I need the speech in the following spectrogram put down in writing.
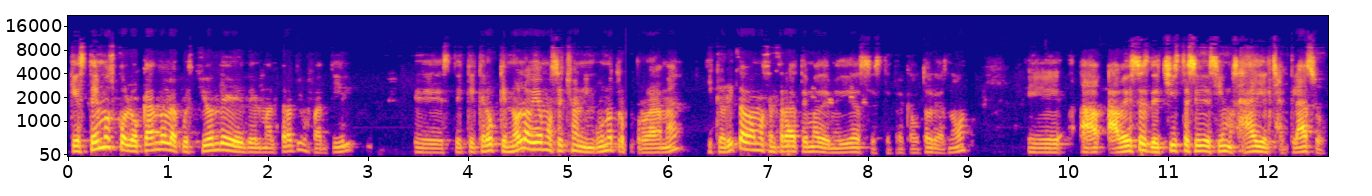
que estemos colocando la cuestión del maltrato infantil, este, que creo que no lo habíamos hecho en ningún otro programa y que ahorita vamos a entrar a tema de medidas este, precautorias, ¿no? Eh, a, a, veces de chiste sí decimos, ay, el chanclazo.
